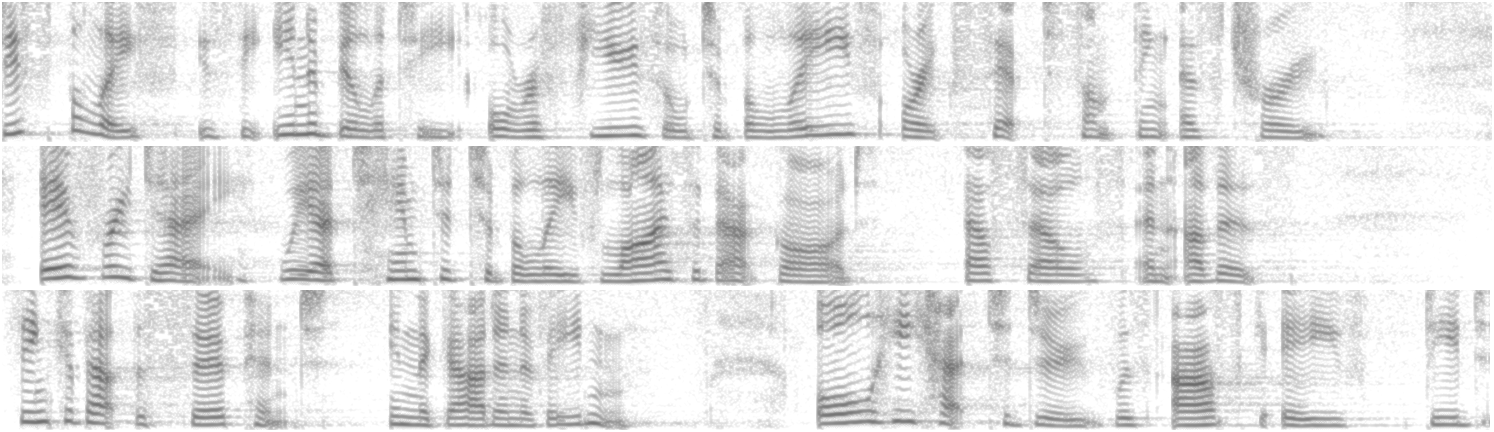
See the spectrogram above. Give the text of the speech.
Disbelief is the inability or refusal to believe or accept something as true. Every day, we are tempted to believe lies about God, ourselves, and others. Think about the serpent in the Garden of Eden. All he had to do was ask Eve, Did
